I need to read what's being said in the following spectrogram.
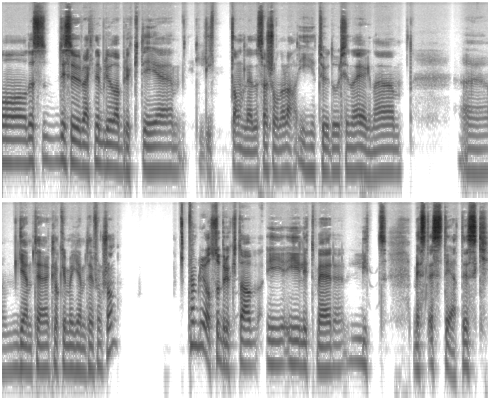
Og det, disse urverkene blir jo da brukt i uh, litt annerledes versjoner, da, i Tudor sine egne eh, GMT-klokker med GMT-funksjon. Den blir også brukt av i, i litt mer, litt mest estetisk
